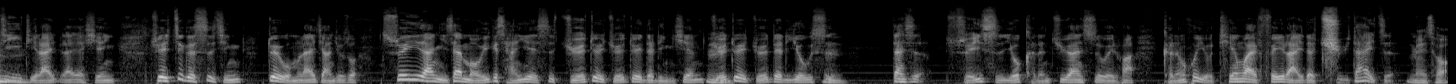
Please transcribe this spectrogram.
记忆体来、嗯、来显影，所以这个事情对我们来讲，就是说，虽然你在某一个产业是绝对绝对的领先，嗯、绝对绝对的优势，嗯、但是。随时有可能居安思危的话，可能会有天外飞来的取代者。没错，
